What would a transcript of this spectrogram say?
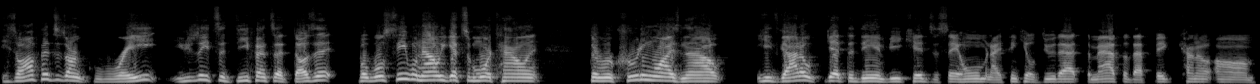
His offenses aren't great. Usually it's the defense that does it, but we'll see when now he gets some more talent. The recruiting wise now, he's got to get the DMV kids to stay home, and I think he'll do that. DeMatha that big kind of um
